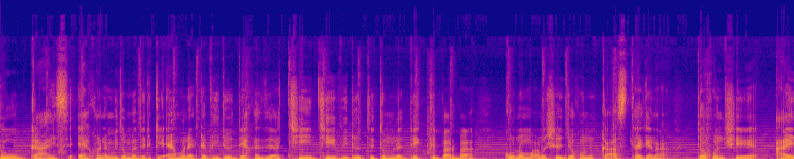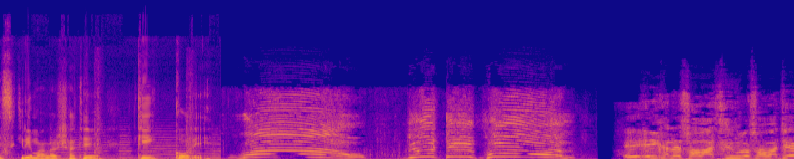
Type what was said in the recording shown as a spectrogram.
তো গাইস এখন আমি তোমাদেরকে এমন একটা ভিডিও দেখাতে যাচ্ছি যে ভিডিওতে তোমরা দেখতে পারবা কোনো মানুষের যখন কাজ থাকে না তখন সে আইসক্রিম আলার সাথে কি করে। এই এইখানে সব আইসক্রিমগুলো সব আছে?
